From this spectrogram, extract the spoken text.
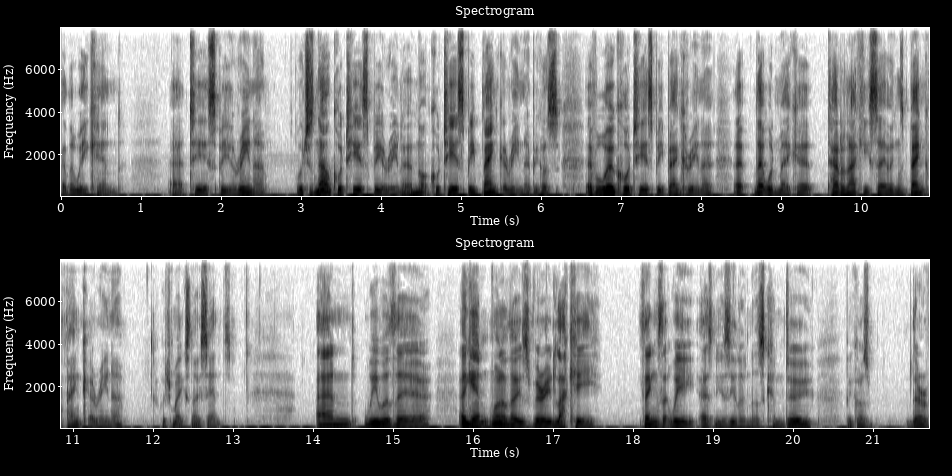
at the weekend at TSB Arena, which is now called TSB Arena and not called TSB Bank Arena because if it were called TSB Bank Arena, uh, that would make it Taranaki Savings Bank Bank Arena, which makes no sense and we were there again. One of those very lucky things that we as New Zealanders can do, because there are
